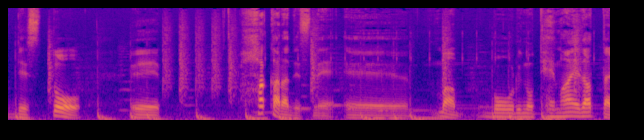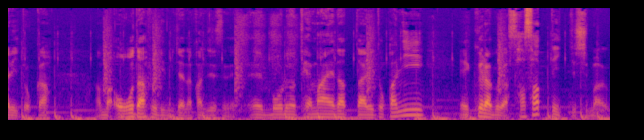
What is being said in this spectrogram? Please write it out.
ですと、えー、刃からですね、えー、まあ、ボールの手前だったりとか、まあ、大ダフりみたいな感じですね、えボールの手前だったりとかに、えクラブが刺さっていってしまう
